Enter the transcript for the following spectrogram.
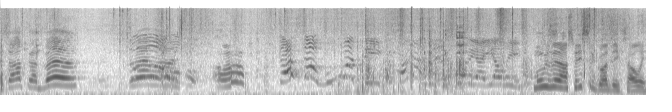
Es atradu vēl! Tas nav godīgi! Mūsdienās viss ir godīgi, Saulī.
